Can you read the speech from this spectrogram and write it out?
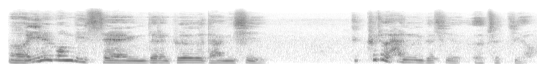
어, 일본 기생들은 그 당시 그- 그러한 것이 없었지요.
